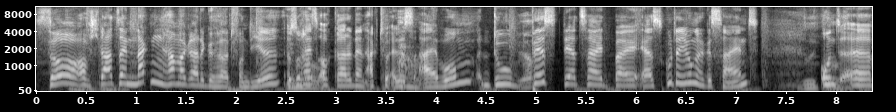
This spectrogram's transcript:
So, auf Start seinen Nacken haben wir gerade gehört von dir. So Genau. heißt auch gerade dein aktuelles Album. Du Ja. bist derzeit bei erst guter Junge gesigned. So sieht's Und äh,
